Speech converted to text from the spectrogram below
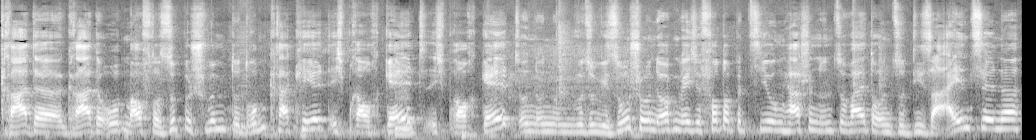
gerade gerade oben auf der Suppe schwimmt und rumkrakeelt. Ich brauche Geld, mhm. ich brauche Geld und, und, und sowieso schon irgendwelche Förderbeziehungen herrschen und so weiter. Und so dieser Einzelne,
